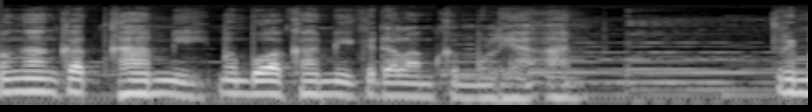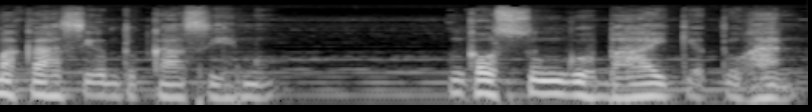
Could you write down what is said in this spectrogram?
mengangkat kami, membawa kami ke dalam kemuliaan. Terima kasih untuk kasihmu. Engkau sungguh baik ya Tuhan.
